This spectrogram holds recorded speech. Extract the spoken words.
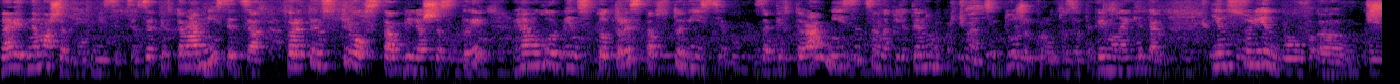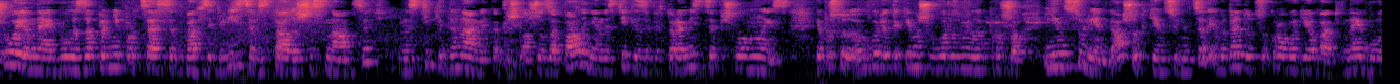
навіть нема ще двох місяців. За півтора місяця ферритин з трьох став біля шести, гемоглобін 103 став 108. За півтора місяця на клітинному харчуванні. Це дуже круто за такий маленький термін. Інсулін був, е, що є в неї були запальні процеси 28, стали 16. Настільки динаміка пішла, що запалення настільки за півтора місяця пішло вниз. Я просто говорю такими, щоб ви розуміли про що. І інсулін, да? що таке інсулін? Це веде до цукрового діабету. В неї було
